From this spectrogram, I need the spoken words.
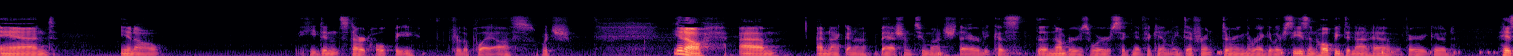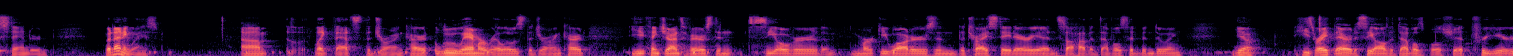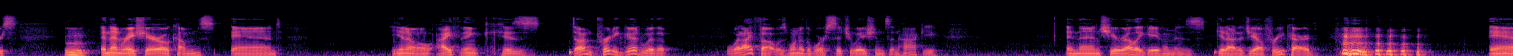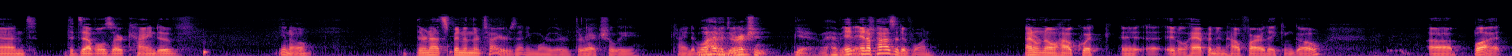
and you know he didn't start Holtby for the playoffs, which you know um, I'm not gonna bash him too much there because the numbers were significantly different during the regular season. Holtby did not have a very good his standard, but anyways. Um, like that's the drawing card. Lou Lamoriello's the drawing card. You think John Tavares didn't see over the murky waters in the tri-state area and saw how the Devils had been doing? Yeah. He's right there to see all the Devils bullshit for years. Mm. And then Ray Shero comes and you know, I think has done pretty good with a what I thought was one of the worst situations in hockey. And then Chiarelli gave him his get out of jail free card and the Devils are kind of, you know, they're not spinning their tires anymore. They're they're actually kind of. well, I have a direction. Yeah, I have a in, direction. in a positive one. I don't know how quick uh, uh, it'll happen and how far they can go, uh, but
